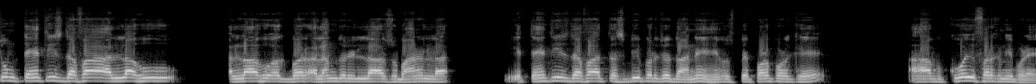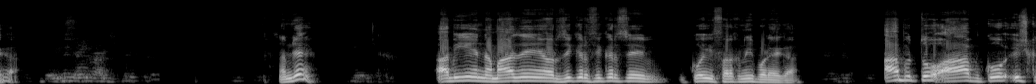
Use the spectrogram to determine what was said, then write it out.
تم تینتیس دفعہ اللہ اللہ اکبر الحمد للہ سبحان اللہ یہ تینتیس دفعہ تصبیح پر جو دانے ہیں، اس پہ پڑھ پڑھ کے آپ کوئی فرق نہیں پڑے گا۔ سمجھے؟ اب یہ نمازیں اور ذکر فکر سے کوئی فرق نہیں پڑے گا۔ اب تو آپ کو عشق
